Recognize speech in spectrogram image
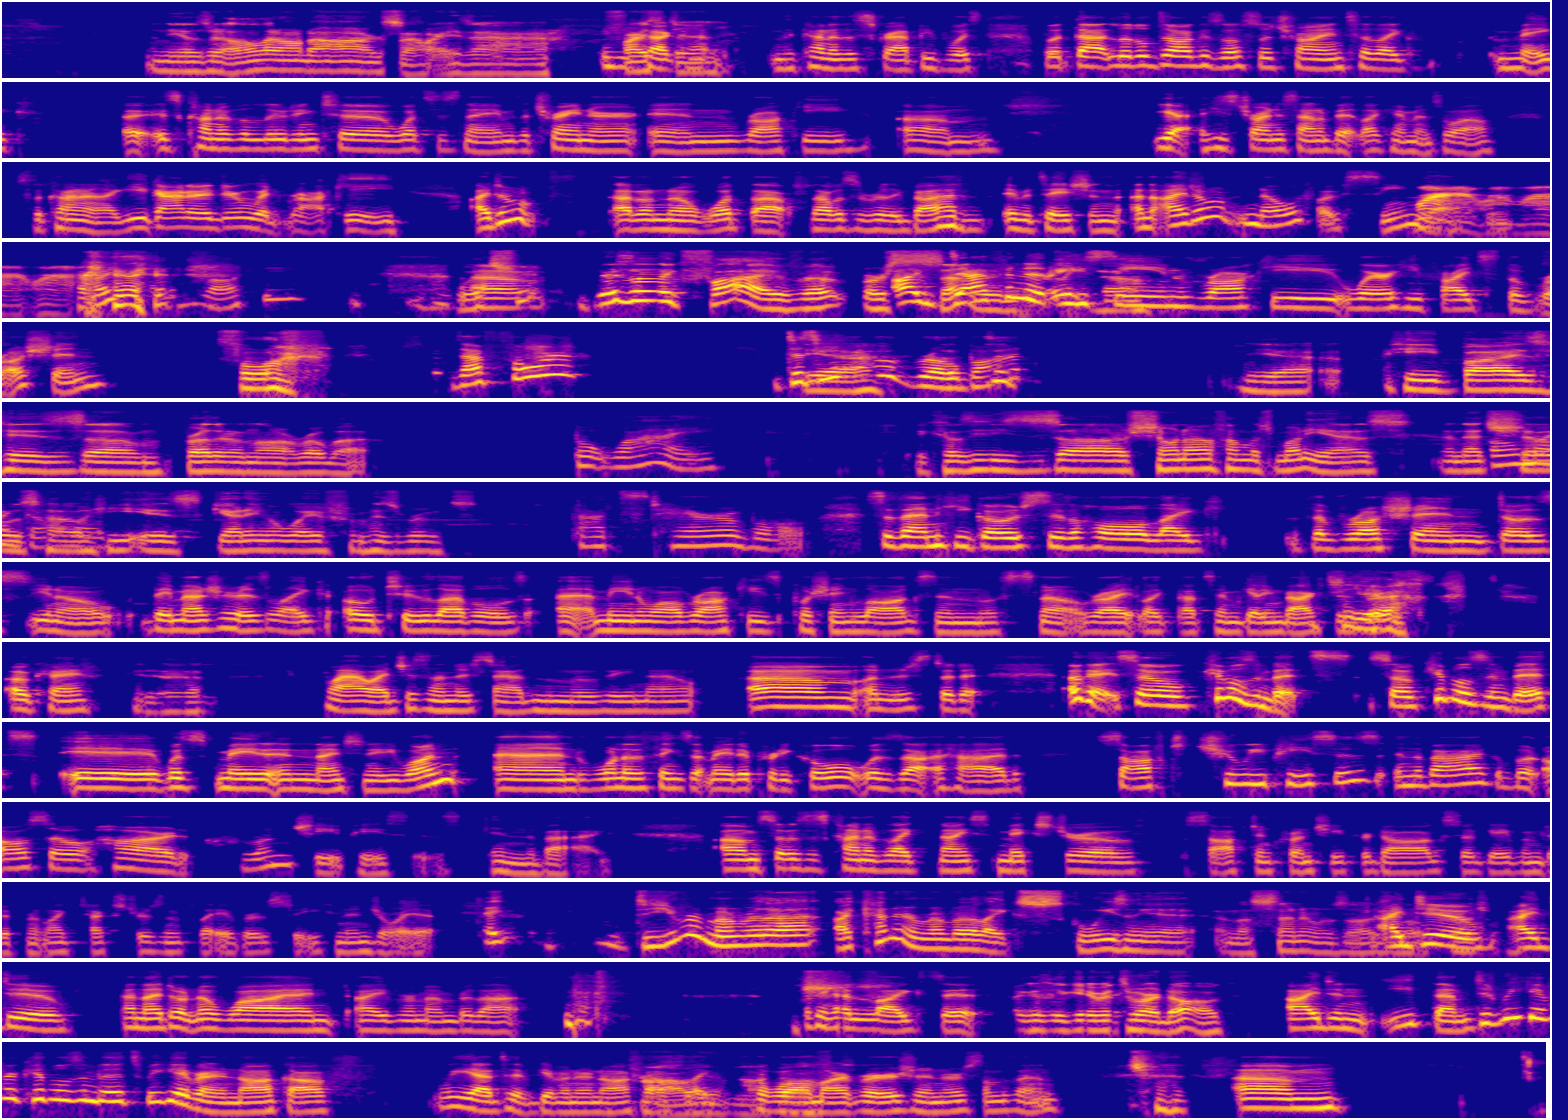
And the others are a little dog, so he's uh, He's got kind of, the kind of the scrappy voice. But that little dog is also trying to like make uh, is kind of alluding to what's his name the trainer in rocky. Um yeah he's trying to sound a bit like him as well. So the kind of like you gotta do it rocky. I don't i don't know what that that was a really bad imitation. And i don't know if i've seen rocky. have i seen rocky Um, there's like five uh, or I've seven definitely eight now. seen Rocky where he fights the Russian. four. Is that four? Does he have a robot? Yeah, he buys his um, brother-in-law a robot But why? because he's uh, showing off how much money he has, and that Oh shows how he is getting away from his roots. That's terrible. So then he goes through the whole like the Russian does, you know, they measure his like O2 levels. Uh, meanwhile, Rocky's pushing logs in the snow, right? Like that's him getting back to Yeah. Okay. Yeah, Wow, I just understand the movie now. Um, understood it. Okay, so Kibbles and Bits. So Kibbles and Bits it was made in 1981, and one of the things that made it pretty cool was that it had soft, chewy pieces in the bag, but also hard, crunchy pieces in the bag. Um, so it was this kind of like nice mixture of soft and crunchy for dogs. So it gave them different like textures and flavors, so you can enjoy it. do you remember that? I kind of remember like squeezing it, and the center was. always I do, crunchy. I do, and I don't know why I, I remember that. I think I liked it. because we gave it to our dog. I didn't eat them. Did we give her kibbles and bits? We gave her a knockoff. We had to have given her a knockoff, Probably like a the. Walmart version or something. Um,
